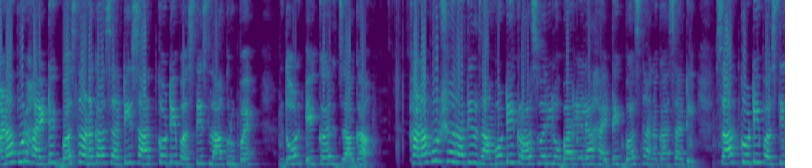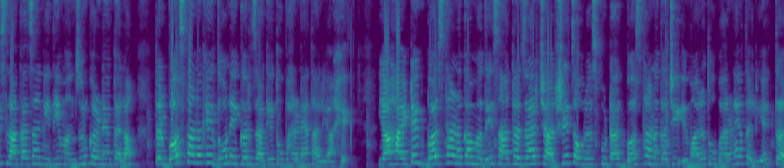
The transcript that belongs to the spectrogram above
खानापूर हायटेक बस स्थानकासाठी सात कोटी पस्तीस लाख रुपये दोन एकर जागा खानापूर शहरातील जांबोटी क्रॉसवरील उभारलेल्या हायटेक बस स्थानकासाठी सात कोटी पस्तीस लाखाचा निधी मंजूर करण्यात आला तर बस स्थानक हे दोन एकर जागेत उभारण्यात आले आहे. या हायटेक बस स्थानकामध्ये सात हजार चारशे चौरस फुटात बस स्थानकाची इमारत उभारण्यात आली आहे तर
